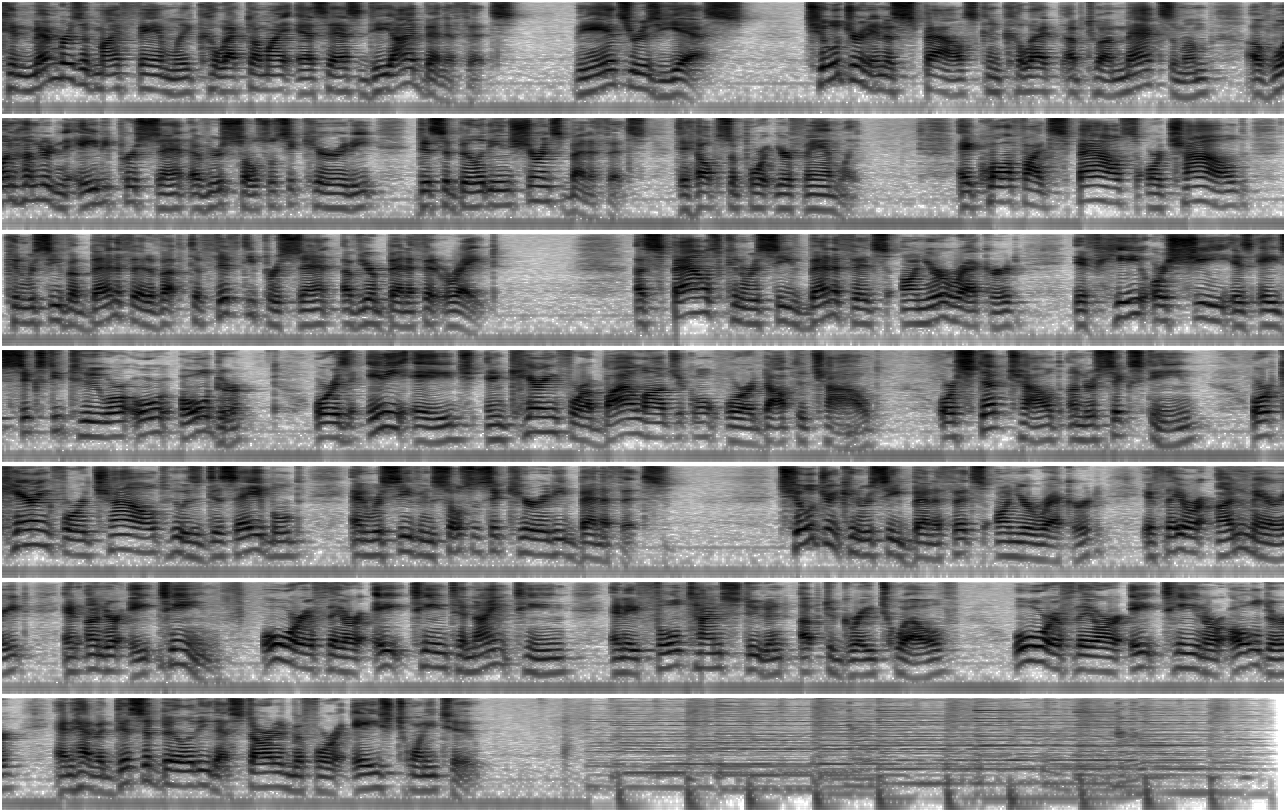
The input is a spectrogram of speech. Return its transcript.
Can members of my family collect on my SSDI benefits? The answer is yes. Children and a spouse can collect up to a maximum of 180% of your Social Security disability insurance benefits to help support your family. A qualified spouse or child can receive a benefit of up to 50% of your benefit rate. A spouse can receive benefits on your record if he or she is age 62 or, or older or is any age in caring for a biological or adopted child or stepchild under 16 or caring for a child who is disabled and receiving Social Security benefits. Children can receive benefits on your record if they are unmarried and under 18, or if they are 18 to 19 and a full time student up to grade 12, or if they are 18 or older and have a disability that started before age 22.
